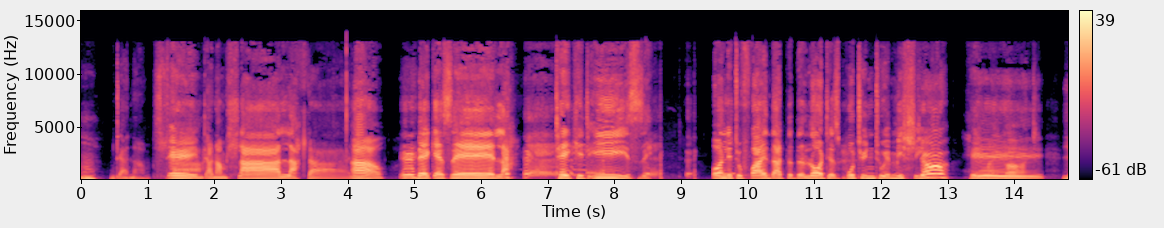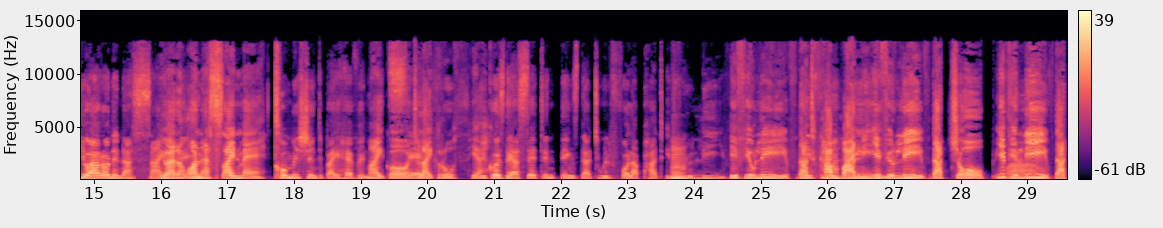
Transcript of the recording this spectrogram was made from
Mntanam, Mm. Stay, mntanam, hlala. hlala. Aw, Eh. bekezela. Take it easy. Only to find that the Lord has put you into a mission. Yo, Hey, my God. You are on an assignment. You are on assignment, commissioned by heaven. my God, like Ruth. Yeah. Because there are certain things that will fall apart if Mm. you leave. if you leave that If you company, if you leave. leave that job, if you Wow. Mm. leave that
